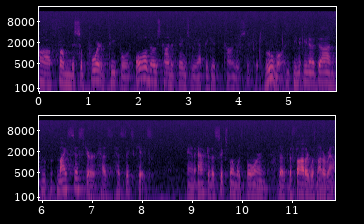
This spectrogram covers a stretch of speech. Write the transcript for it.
uh, from the support of people. All those kind of things we have to get Congress to get, move on. You, you know, Don, my sister has, has six kids. And after the sixth one was born, the, the father was not around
